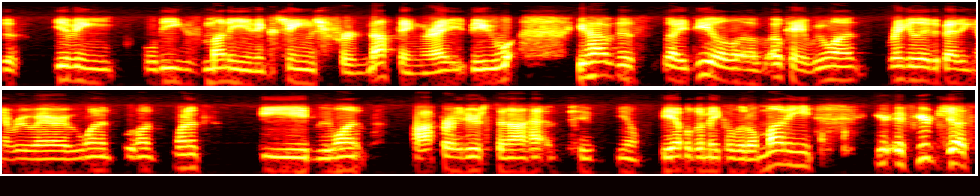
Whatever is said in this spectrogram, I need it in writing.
to just giving leagues money in exchange for nothing, right? You you have this ideal of okay, we want regulated betting everywhere. We want we want, want it to speed. We want operators to not have to you know be able to make a little money. If you're just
